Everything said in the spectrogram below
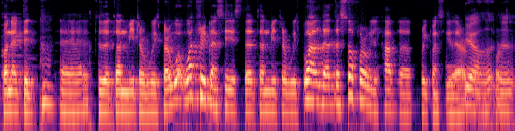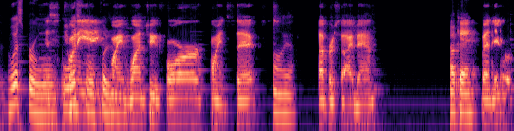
connect it uh, to the 10 meter whisper. What, what, frequency is the 10 meter whisper? Well, the, the software will have the frequency there. Yeah, for, for the, the WSPR will. It's 28.124.6. Oh, yeah. Upper sideband. Okay. But it'll,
